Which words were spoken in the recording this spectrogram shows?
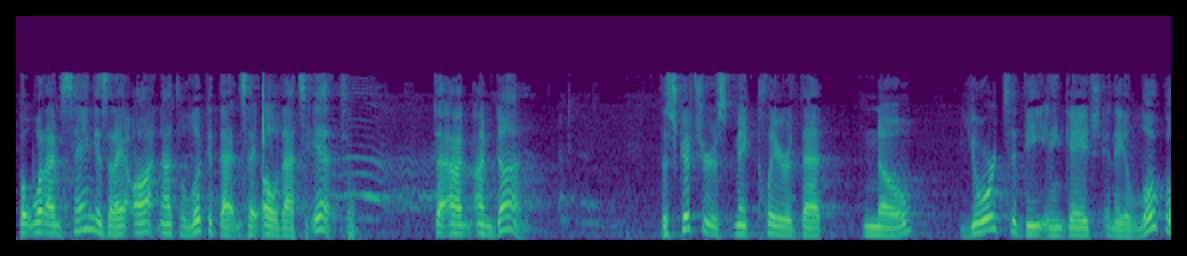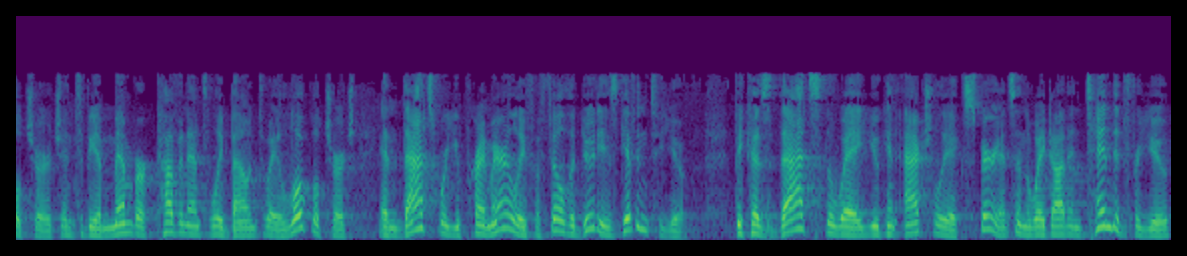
But what I'm saying is that I ought not to look at that and say, oh, that's it. That I'm, I'm done. The scriptures make clear that no, you're to be engaged in a local church and to be a member covenantally bound to a local church, and that's where you primarily fulfill the duties given to you. Because that's the way you can actually experience and the way God intended for you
